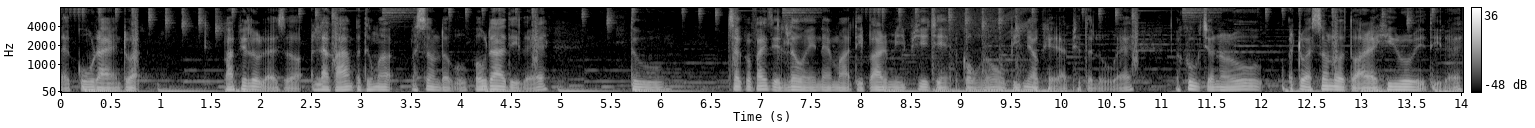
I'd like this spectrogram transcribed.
လည်းကိုယ်တိုင်အတွက် ဘာဖြစ်လို့လဲဆိုတော့အလကားဘယ်သူမှမစွန့်လွတ်ဘူးဗုဒ္ဓတည်လည်းသူ sacrifice တွေလုပ်ရင်းနဲ့မှဒီပါရမီဖြည့်ခြင်းအကုန်လုံးကိုပြီးမြောက်ခဲ့တာဖြစ်တယ်လို့ပဲအခုကျွန်တော်တို့အတွက်စွန့်လွတ်သွားတဲ့ hero တွေတည်တယ်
